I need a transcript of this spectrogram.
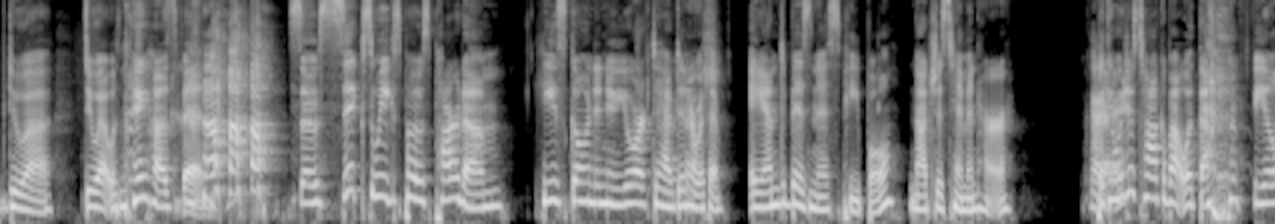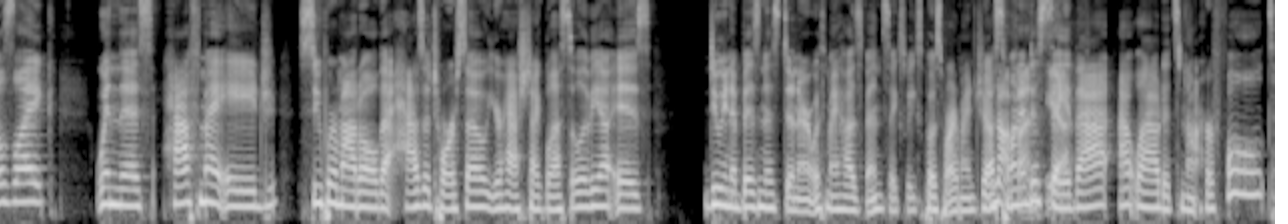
do a duet with my husband. so, six weeks postpartum, he's going to New York to Oh have dinner with him and business people, not just him and her. But Okay. can we just talk about what that feels like when this half my age supermodel that has a torso, your hashtag blessed Olivia, is doing a business dinner with my husband six weeks postpartum? I just Not wanted fun, to say yeah. that out loud. It's not her fault.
